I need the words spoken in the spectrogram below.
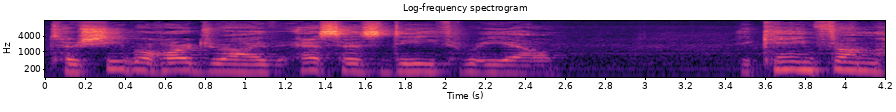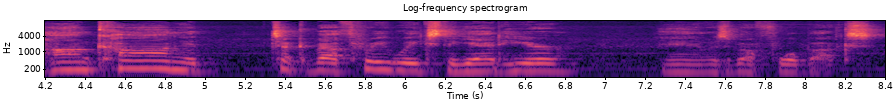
Toshiba hard drive SSD 3L. It came from Hong Kong. It took about three weeks to get here and it was about four bucks.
